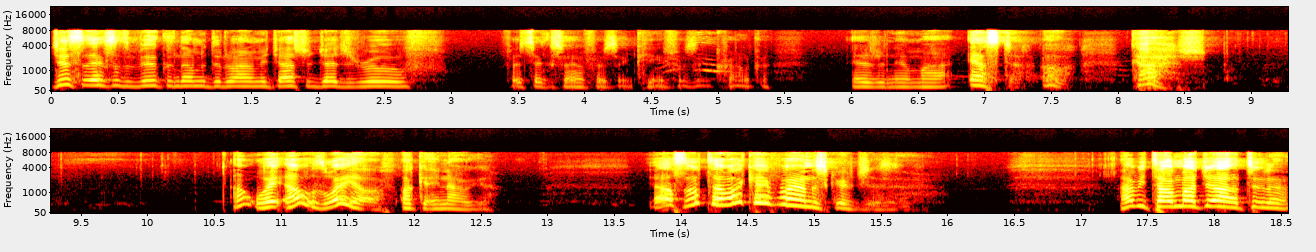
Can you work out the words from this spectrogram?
Just the Exodus, Leviticus, Number, Deuteronomy, Joshua, Judges, Ruth, First, Second First, Second Kings, First, Second Chronicle, Ezra, Nehemiah, Esther. Oh, gosh. I, wait, I was way off. Okay, now we go. Y'all, sometimes I can't find the scriptures. I be talking about y'all too, then.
